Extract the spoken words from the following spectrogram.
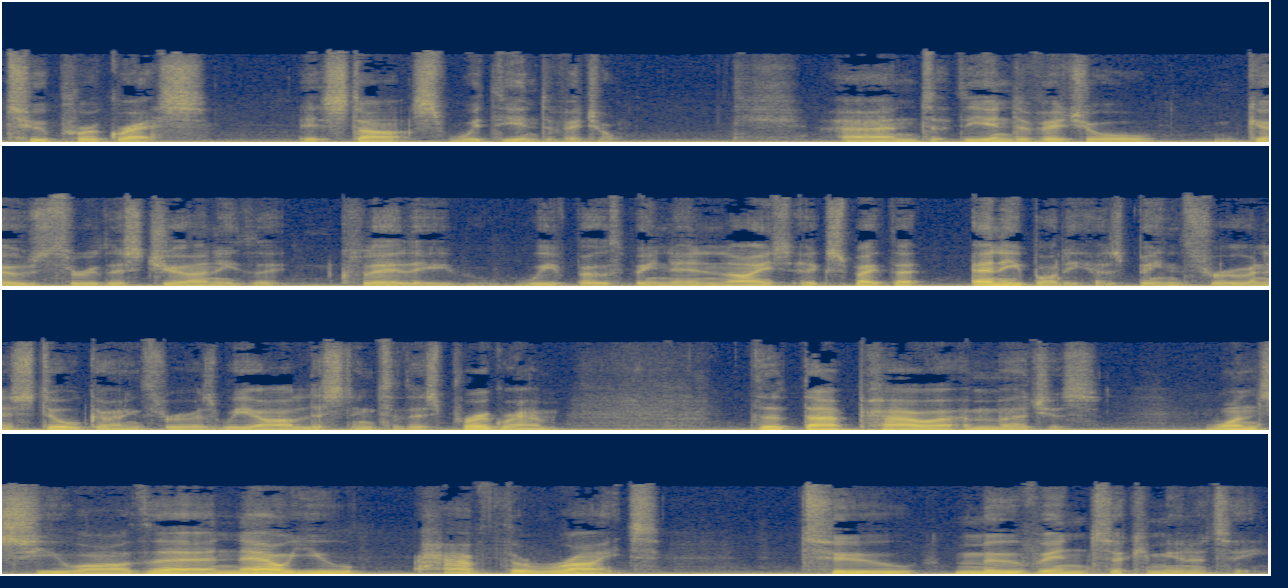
to progress, it starts with the individual. And the individual goes through this journey that clearly we've both been in, and I expect that anybody has been through and is still going through as we are listening to this program, that that power emerges. Once you are there, now you have the right to move into community.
